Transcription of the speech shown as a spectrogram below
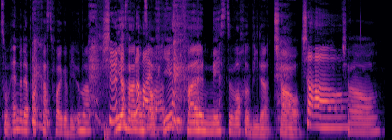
zum Ende der Podcast-Folge wie immer. Schön, Wir dass du hören uns dabei auf warst. jeden Fall nächste Woche wieder. Ciao. Ciao. Ciao.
